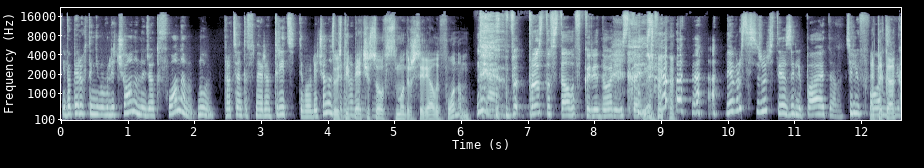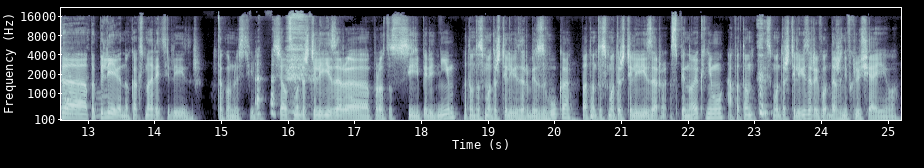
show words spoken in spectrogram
и, во-первых, ты не вовлечен, он идет фоном, ну, процентов, наверное, 30 ты вовлечен. То есть ты 5 часов смотришь сериалы фоном? Просто встала в коридоре и стоишь. Я просто сижу, что я залипаю там, телефон. Это как э, по Пелевину, как смотреть телевизор в таком же стиле. Сначала смотришь телевизор э, просто сидя перед ним, потом ты смотришь телевизор без звука, потом ты смотришь телевизор спиной к нему, а потом ты смотришь телевизор вот даже не включая его.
